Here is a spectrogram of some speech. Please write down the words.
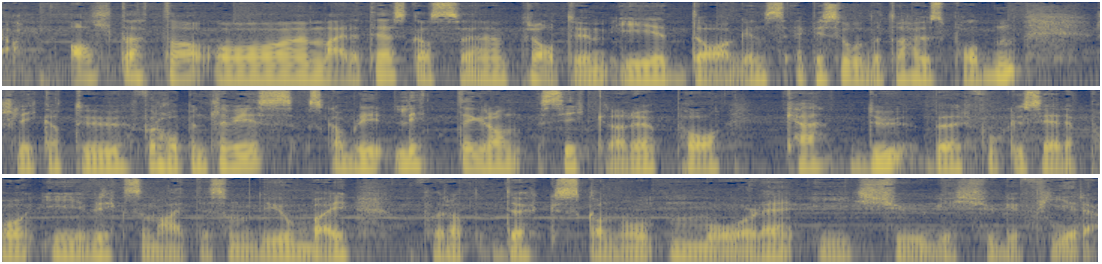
Ja, alt dette og mer til skal vi prate om i dagens episode av Hauspodden, slik at du forhåpentligvis skal bli litt sikrere på hva du bør fokusere på i virksomheten som du jobber i, for at dere skal nå målet i 2024.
